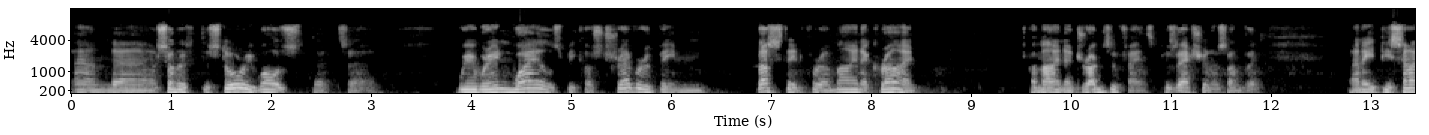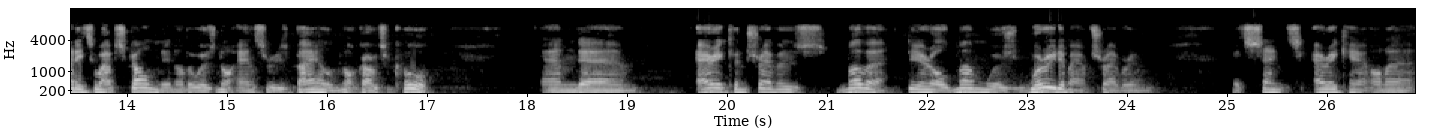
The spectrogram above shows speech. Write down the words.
And uh, so the, the story was that uh, we were in Wales because Trevor had been busted for a minor crime, a minor drugs offence, possession or something. And he decided to abscond, in other words, not answer his bail, not go to court. And um, Eric and Trevor's mother, dear old mum, was worried about Trevor and had sent Eric out on a,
